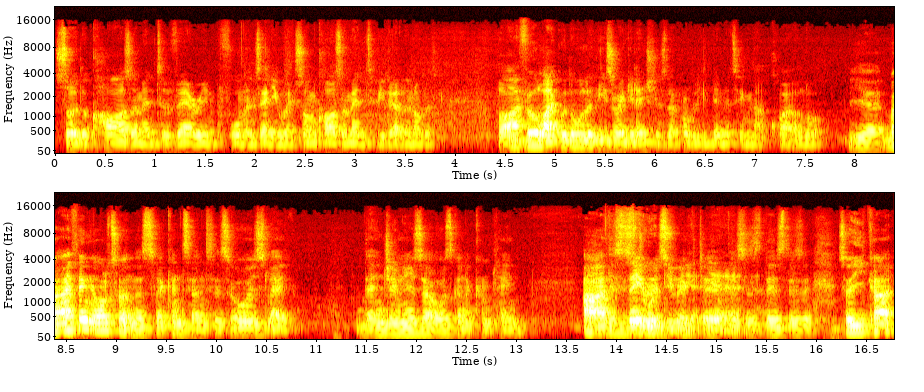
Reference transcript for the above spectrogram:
So the cars are meant to vary in performance anyway. Some cars are meant to be better than others. But I feel like with all of these regulations, they're probably limiting that quite a lot. Yeah, but I think also in the second sense, it's always like the engineers are always gonna complain. Ah, this is They too restrictive. yeah, this is this this. is- So you can't,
